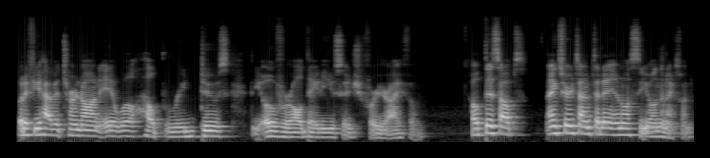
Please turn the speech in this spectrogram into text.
But if you have it turned on, it will help reduce the overall data usage for your iPhone. Hope this helps. Thanks for your time today, and I'll see you on the next one.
